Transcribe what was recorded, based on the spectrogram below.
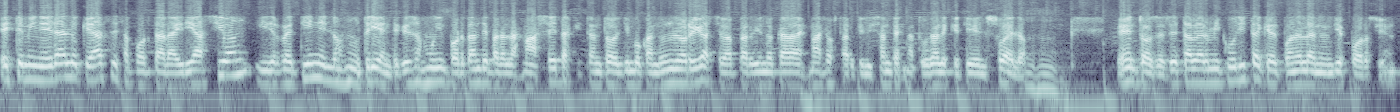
Este mineral lo que hace es aportar aireación y retiene los nutrientes, que eso es muy importante para las macetas que están todo el tiempo, cuando uno lo riega se va perdiendo cada vez más los fertilizantes naturales que tiene el suelo. Entonces, esta vermiculita hay que ponerla en un 10%.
